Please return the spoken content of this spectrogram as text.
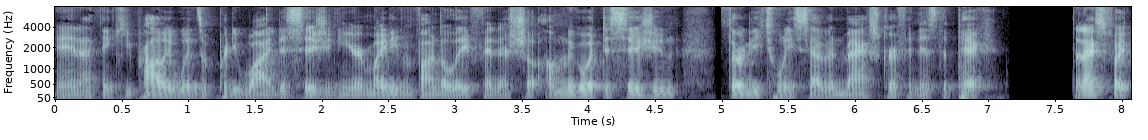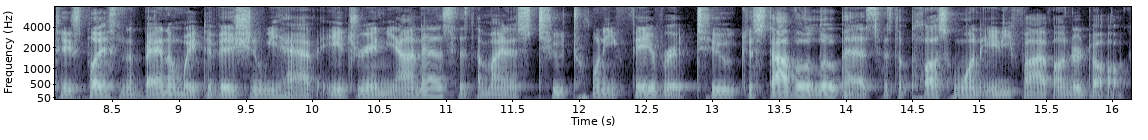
and I think he probably wins a pretty wide decision here. Might even find a late finish. So I'm going to go with decision 30 27. Max Griffin is the pick. The next fight takes place in the bantamweight division. We have Adrian Yanez as the minus 220 favorite to Gustavo Lopez as the plus 185 underdog.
